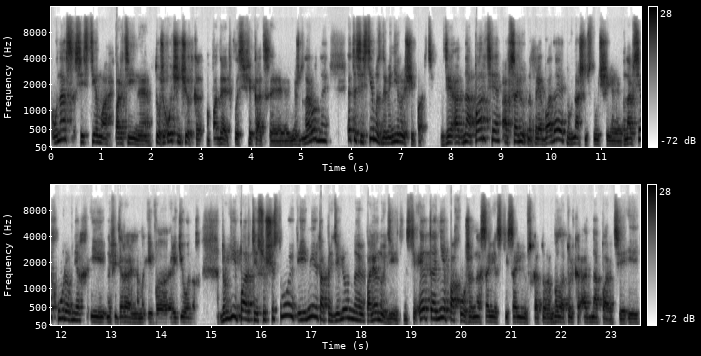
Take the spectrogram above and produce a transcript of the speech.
У нас система партийная тоже очень четко попадает в классификации международные. Это система с доминирующей партией, где одна партия абсолютно преобладает, ну, в нашем случае на всех уровнях, уровнях, и на федеральном, и в регионах. Другие партии существуют и имеют определенную поляну деятельности. Это не похоже на Советский Союз, в котором была только одна партия и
